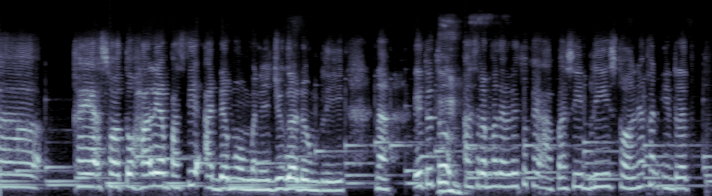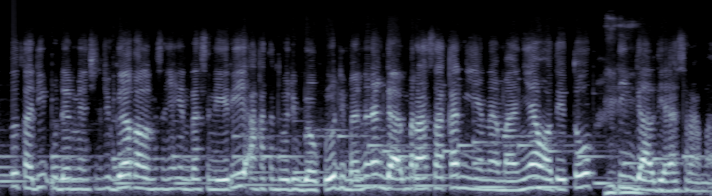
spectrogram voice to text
uh, kayak suatu hal yang pasti ada momennya juga dong beli. Nah itu tuh hmm. asrama tel itu kayak apa sih beli? Soalnya kan Indra tuh tadi udah mention juga kalau misalnya Indra sendiri angkatan 2020 di mana nggak merasakan yang namanya waktu itu tinggal di asrama.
